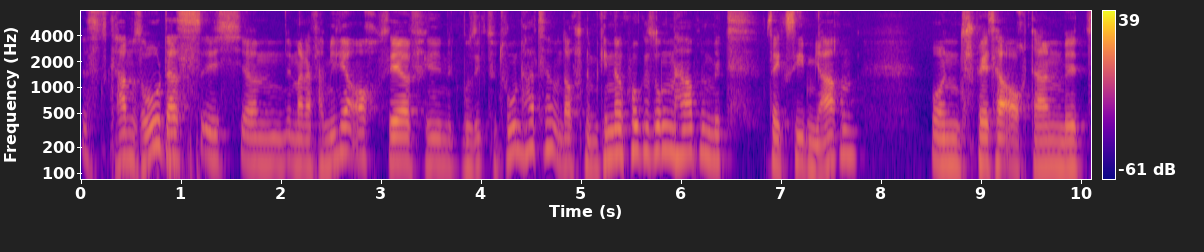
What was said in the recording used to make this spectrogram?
Es kam so, dass ich ähm, in meiner Familie auch sehr viel mit Musik zu tun hatte und auch schon im Kinderchor gesungen habe mit sechs, sieben Jahren und später auch dann mit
